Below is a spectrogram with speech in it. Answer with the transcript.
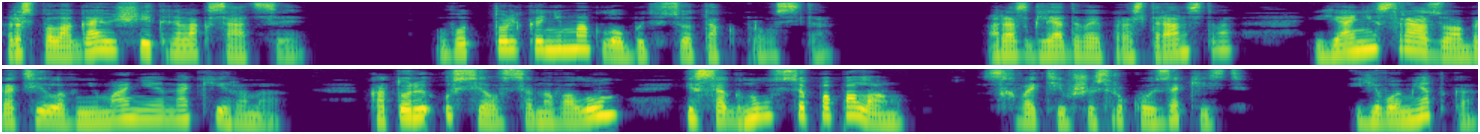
располагающей к релаксации. Вот только не могло быть все так просто. Разглядывая пространство, я не сразу обратила внимание на Кирана, который уселся на валун и согнулся пополам, схватившись рукой за кисть. Его метка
